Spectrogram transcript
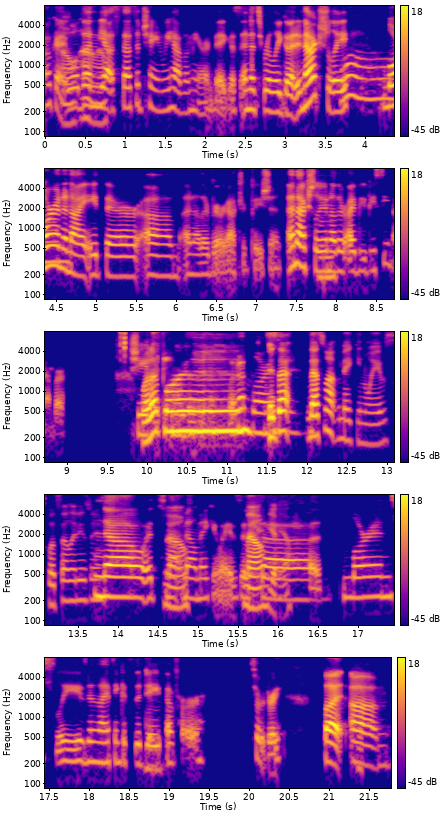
Okay. No, well, then yes, that's a chain. We have them here in Vegas, and it's really good. And actually, Lauren and I ate there. Um, another bariatric patient, and actually Mhm. another IBBC member. She What up. Lauren? What up, Lauren? Is that that's not making waves? What's that lady's name? No, it's No. not Mel making waves. It's Mel, uh, yeah, Lauren sleeved, and I think it's the Mhm. date of her surgery. But um,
